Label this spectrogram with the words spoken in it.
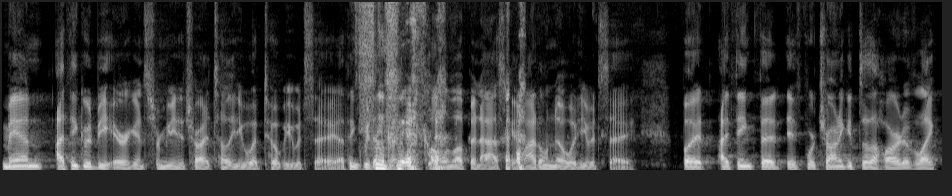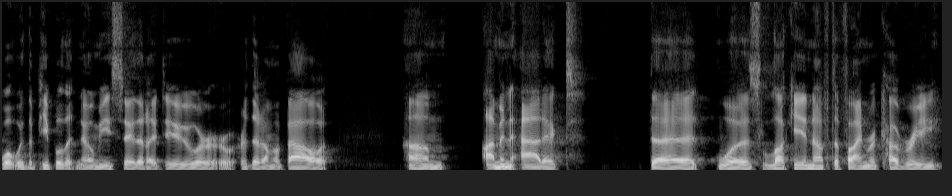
Man, I think it would be arrogance for me to try to tell you what Toby would say. I think we'd have to call him up and ask him. I don't know what he would say. But I think that if we're trying to get to the heart of like, what would the people that know me say that I do or, or, or that I'm about? Um, I'm an addict that was lucky enough to find recovery.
